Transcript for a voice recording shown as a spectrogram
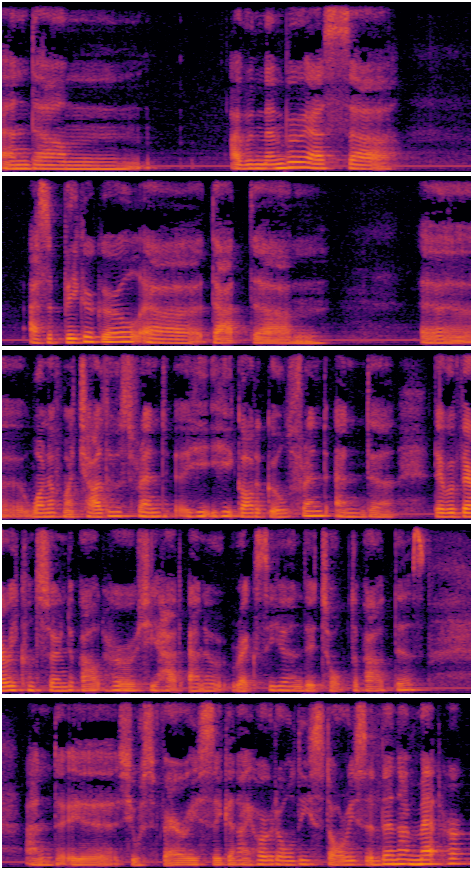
And um, I remember as uh, as a bigger girl uh, that. Um, uh, one of my childhood friend he, he got a girlfriend and they were very concerned about her. She had anorexia and they talked about this. And uh, she was very sick and i heard all these stories. And then i met her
